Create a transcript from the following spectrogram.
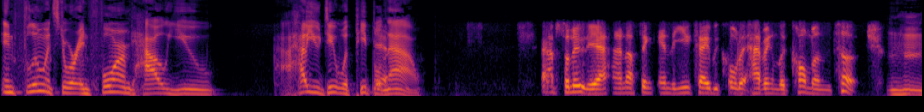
influenced or informed how you how you deal with people now. Absolutely, and I think in the UK we call it having the common touch. Mm-hmm.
